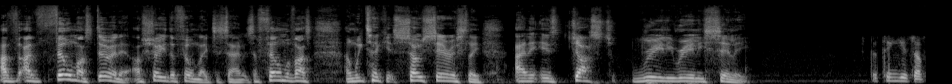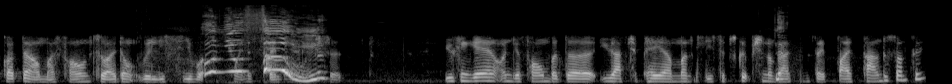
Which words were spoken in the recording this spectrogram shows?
I've, I've filmed us doing it. I'll show you the film later, Sam. It's a film of us. And we take it so seriously. And it is just really, really silly. The thing is, I've got that on my phone, so I don't really see what. On your phone? You can get it on your phone, but the you have to pay a monthly subscription of I think five pound or something.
